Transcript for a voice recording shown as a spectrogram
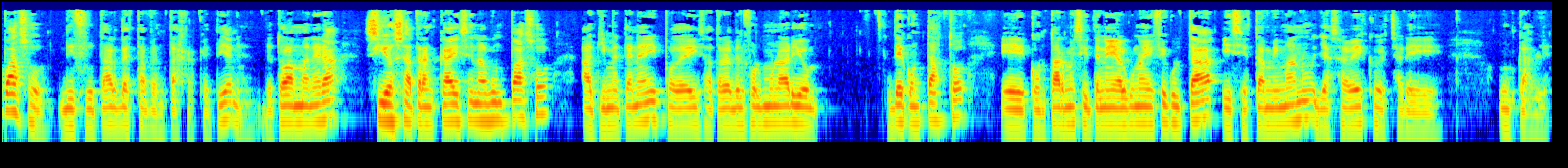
paso, disfrutar de estas ventajas que tiene. De todas maneras, si os atrancáis en algún paso, aquí me tenéis, podéis a través del formulario de contacto eh, contarme si tenéis alguna dificultad y si está en mi mano ya sabéis que os echaré un cable.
